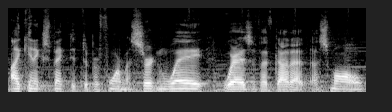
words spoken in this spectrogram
I can expect it to perform a certain way, whereas if I've got a, a small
